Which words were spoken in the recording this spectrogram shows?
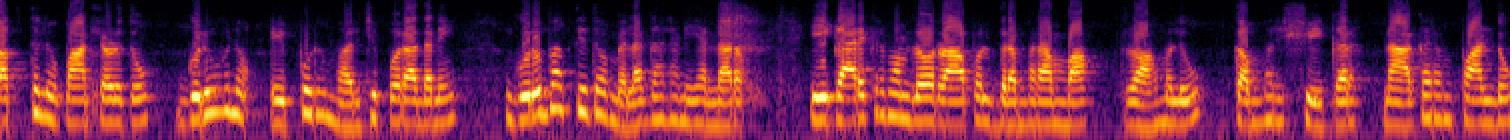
భక్తులు మాట్లాడుతూ గురువును ఎప్పుడూ మరిచిపోరాదని గురుభక్తితో మెలగాలని అన్నారు. ఈ కార్యక్రమంలో రాపుల్ బ్రహ్మరాంబ రాములు కమ్మరి శేఖర్ నాగరం పాండు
